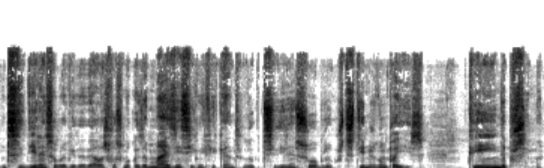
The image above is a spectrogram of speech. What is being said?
decidirem sobre a vida delas fosse uma coisa mais insignificante do que decidirem sobre os destinos de um país. Que ainda por cima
